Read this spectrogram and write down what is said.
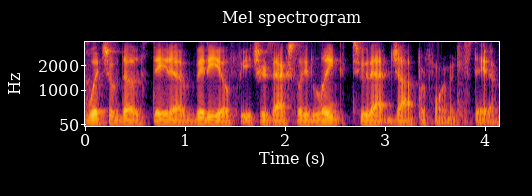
which of those data video features actually link to that job performance data.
